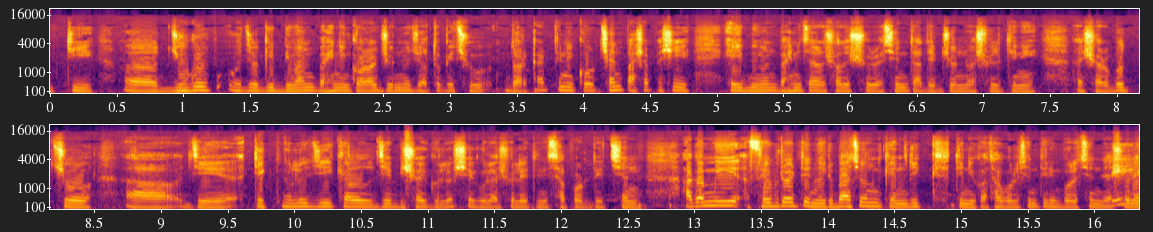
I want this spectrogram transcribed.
একটি যুগোপযোগী বিমান বাহিনী করার জন্য যত কিছু দরকার তিনি করছেন পাশাপাশি এই বিমান বাহিনী যারা সদস্য রয়েছেন তাদের জন্য আসলে তিনি সর্বোচ্চ যে টেকনোলজিক্যাল যে বিষয়গুলো সেগুলো আসলে তিনি সাপোর্ট দিচ্ছেন। আগামী ফেব্রুয়ারিতে নির্বাচন কেন্দ্রিক তিনি কথা বলেছেন তিনি বলেছেন যে আসলে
